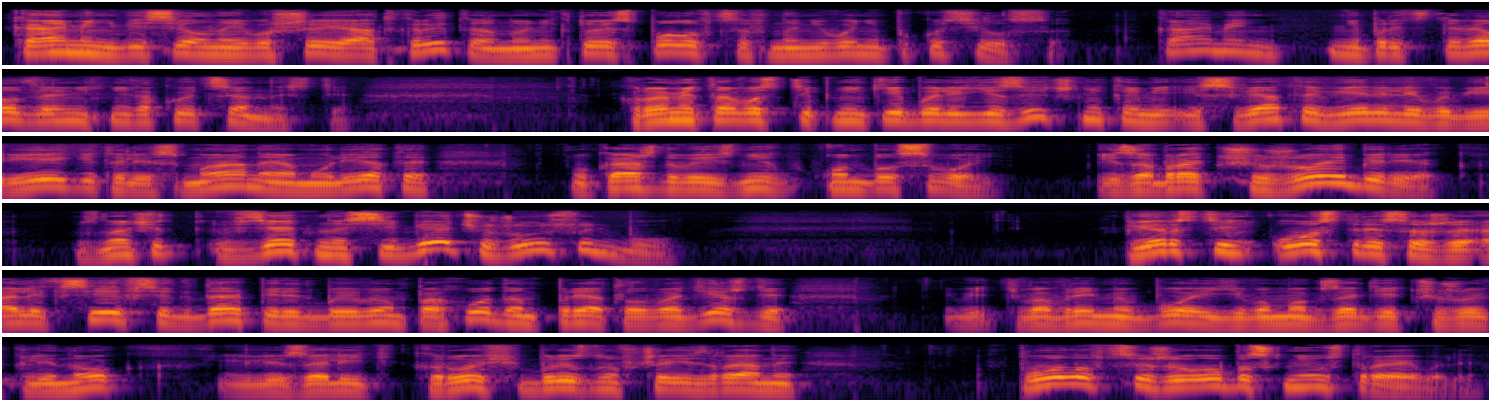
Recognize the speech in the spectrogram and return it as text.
Камень висел на его шее открыто, но никто из половцев на него не покусился. Камень не представлял для них никакой ценности. Кроме того, степняки были язычниками и свято верили в обереги, талисманы, амулеты. У каждого из них он был свой. И забрать чужой оберег значит взять на себя чужую судьбу. Перстень Остриса же Алексей всегда перед боевым походом прятал в одежде, ведь во время боя его мог задеть чужой клинок или залить кровь, брызнувшая из раны. Половцы же обыск не устраивали.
